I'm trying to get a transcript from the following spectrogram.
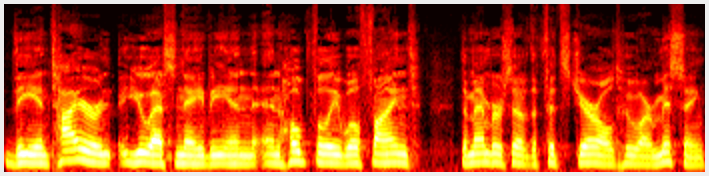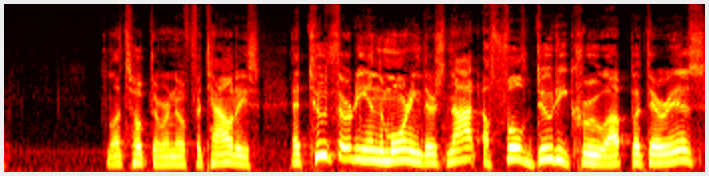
the entire U.S. Navy, and, and hopefully we'll find the members of the Fitzgerald who are missing. Let's hope there were no fatalities. At 2:30 in the morning, there's not a full duty crew up, but there is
